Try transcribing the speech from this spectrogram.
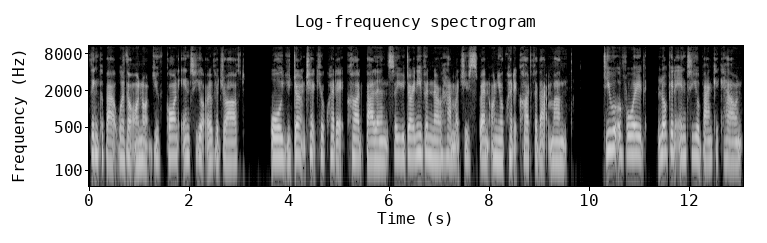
think about whether or not you've gone into your overdraft or you don't check your credit card balance? So you don't even know how much you've spent on your credit card for that month. Do you avoid logging into your bank account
